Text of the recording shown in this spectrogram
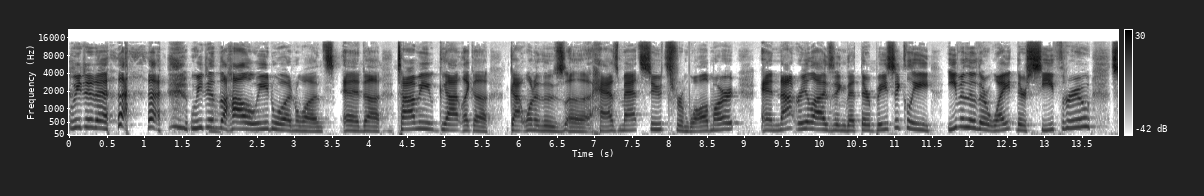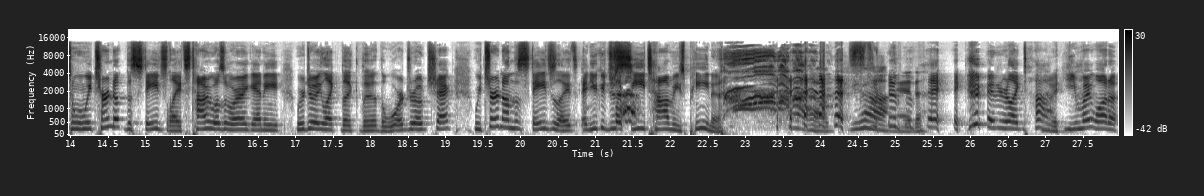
We did a. we did the Halloween one once, and uh, Tommy got like a got one of those uh, hazmat suits from Walmart, and not realizing that they're basically even though they're white, they're see through. So when we turned up the stage lights, Tommy wasn't wearing any. We were doing like the the, the wardrobe check. We turned on the stage lights, and you could just see Tommy's penis. God. and you're like, Tommy, you might want to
